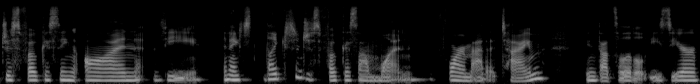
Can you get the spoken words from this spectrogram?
just focusing on the, and I like to just focus on one form at a time. I think that's a little easier.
